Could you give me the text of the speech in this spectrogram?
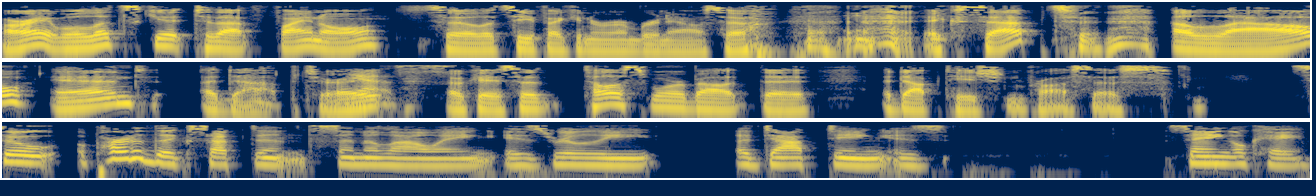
All right. Well, let's get to that final. So let's see if I can remember now. So accept, allow, and adapt, right? Yes. Okay. So tell us more about the adaptation process. So a part of the acceptance and allowing is really adapting is saying, okay,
